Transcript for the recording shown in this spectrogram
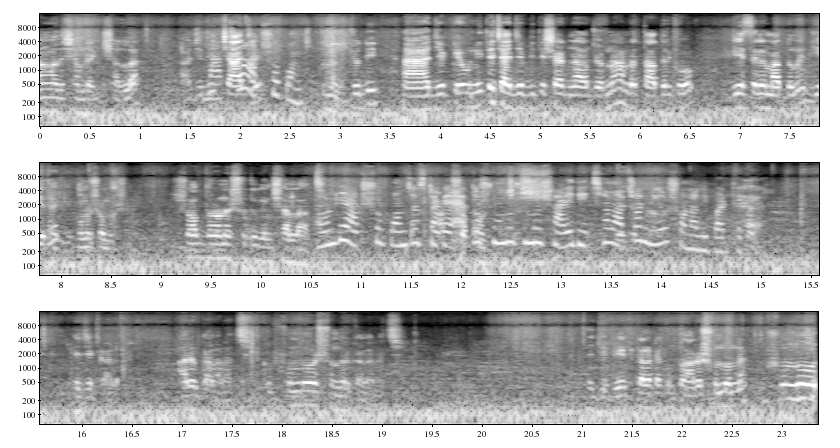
বাংলাদেশে আমরা ইনশাল্লাহ আর যদি চায় যে যদি যে কেউ নিতে চায় যে বিদেশে নেওয়ার জন্য আমরা তাদেরকেও ডিএসএল এর মাধ্যমে দিয়ে থাকি কোনো সমস্যা নেই। সব ধরনের সুযোগ ইনশাল্লাহ আছে। অনলি আটশো পঞ্চাশ টাকা এত সুন্দর সুন্দর শাড়ি দিচ্ছে মাত্র নিউ সোনালি পার থেকে। হ্যাঁ এই যে কালার আরও কালার আছে। খুব সুন্দর সুন্দর কালার আছে। যে রেড কালারটা কিন্তু আরও সুন্দর না? সুন্দর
